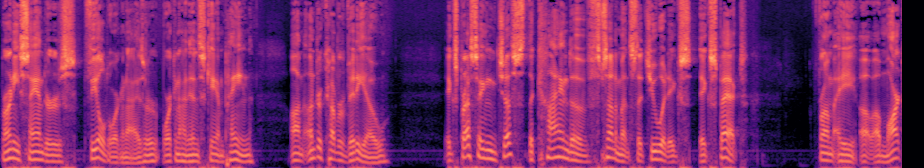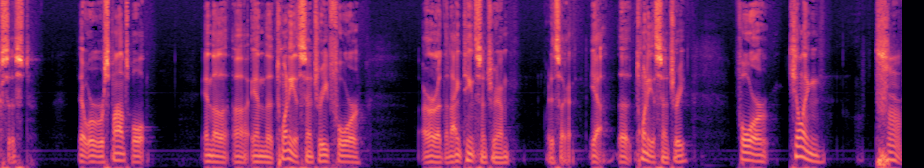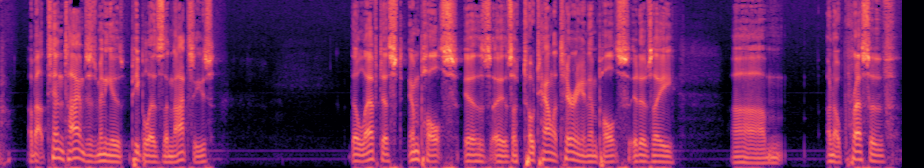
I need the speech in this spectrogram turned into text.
Bernie Sanders field organizer working on his campaign on undercover video, expressing just the kind of sentiments that you would ex- expect from a, a, a Marxist that were responsible in the uh, in the 20th century for, or the 19th century. I'm, wait a second. Yeah, the 20th century for killing about 10 times as many as people as the Nazis. The leftist impulse is is a totalitarian impulse. It is a um, an oppressive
